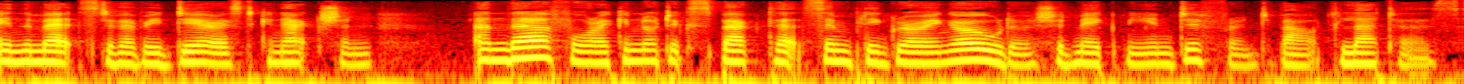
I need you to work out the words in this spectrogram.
in the midst of every dearest connection, and therefore I cannot expect that simply growing older should make me indifferent about letters."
